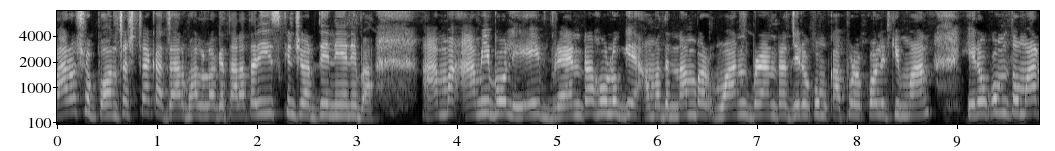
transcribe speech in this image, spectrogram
বারোশো পঞ্চাশ টাকা। যার ভালো লাগে তাড়াতাড়ি স্ক্রিনশট দিয়ে নিয়ে নেবা। আমা- আমি বলি, এই ব্র্যান্ডটা হলো গিয়ে আমাদের নাম্বার ওয়ান ব্র্যান্ডটা যেরকম কাপড়ের কোয়ালিটি মান, এরকম তোমার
